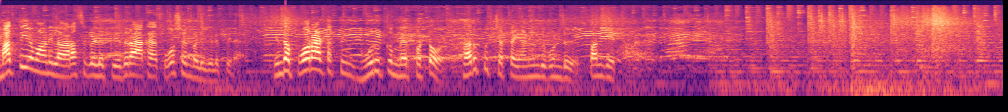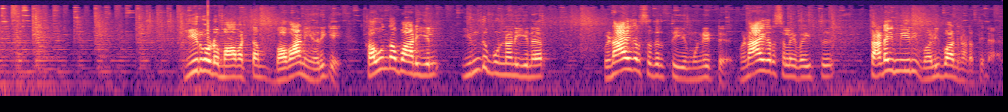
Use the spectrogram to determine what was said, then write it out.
மத்திய மாநில அரசுகளுக்கு எதிராக கோஷங்களை எழுப்பினர் இந்த போராட்டத்தில் நூறுக்கும் மேற்பட்டோர் கருப்பு சட்டை அணிந்து கொண்டு பங்கேற்றனர். ஈரோடு மாவட்டம் பவானி அருகே கவுந்தபாடியில் இந்து முன்னணியினர் விநாயகர் சதுர்த்தியை முன்னிட்டு விநாயகர் சிலை வைத்து தடைமீறி வழிபாடு நடத்தினர்.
